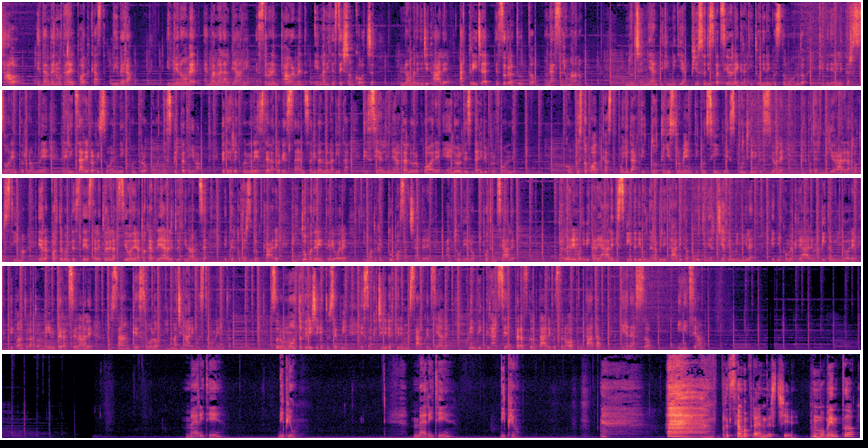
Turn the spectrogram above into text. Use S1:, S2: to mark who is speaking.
S1: Ciao e benvenuta nel podcast Libera. Il mio nome è Manuela Albiani e sono un empowerment e manifestation coach, nomade digitale, attrice e soprattutto un essere umano. Non c'è niente che mi dia più soddisfazione e gratitudine in questo mondo che vedere le persone intorno a me realizzare i propri sogni contro ogni aspettativa, vederle connesse alla propria essenza, vivendo una vita che sia allineata al loro cuore e ai loro desideri più profondi con questo podcast voglio darti tutti gli strumenti, consigli e spunti di riflessione per poter migliorare la tua autostima, il rapporto con te stessa, le tue relazioni, la tua carriera, le tue finanze e per poter sbloccare il tuo potere interiore in modo che tu possa accedere al tuo vero potenziale. Parleremo di vita reale, di sfide, di vulnerabilità, di tabù, di energia femminile e di come creare una vita migliore di quanto la tua mente razionale possa anche solo immaginare in questo momento. Sono molto felice che tu sia qui e so che ci divertiremo un sacco insieme. Quindi grazie per ascoltare questa nuova puntata e adesso iniziamo. Meriti di più. Meriti di più. Ah, possiamo prenderci un momento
